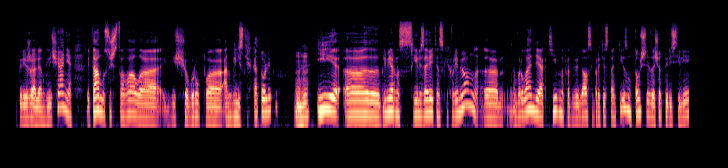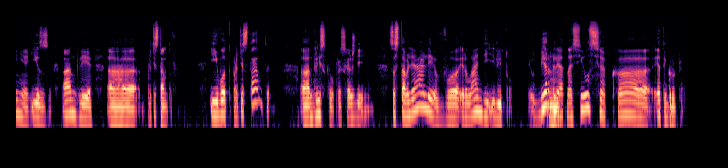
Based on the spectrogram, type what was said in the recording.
переезжали англичане, и там существовала еще группа английских католиков, Мгм. и э, примерно с елизаветинских времен э, в Ирландии активно продвигался протестантизм, в том числе за счет переселения из Англии э, протестантов. И вот протестанты э, английского происхождения составляли в Ирландии элиту. И вот Беркли Мгм. относился к этой группе.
